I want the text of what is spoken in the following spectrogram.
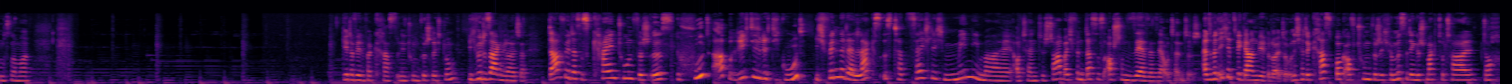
Muss nochmal. Geht auf jeden Fall krass in die Thunfischrichtung. Ich würde sagen, Leute, dafür, dass es kein Thunfisch ist, Hut ab, richtig, richtig gut. Ich finde, der Lachs ist tatsächlich minimal authentischer, aber ich finde, das ist auch schon sehr, sehr, sehr authentisch. Also wenn ich jetzt vegan wäre, Leute, und ich hätte krass Bock auf Thunfisch, ich vermisse den Geschmack total, doch,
